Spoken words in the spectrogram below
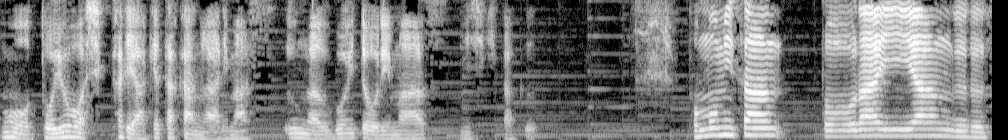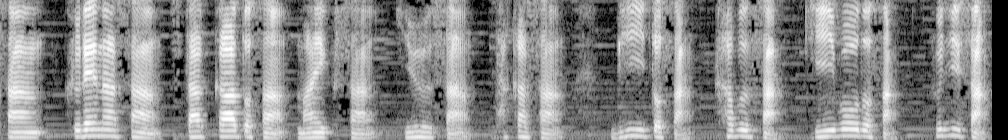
もう土曜はしっかり明けた感があります。運が動いております。西企画。ともみさん、トライアングルさん、クレナさん、スタッカートさん、マイクさん、ユウさん、タカさん、ビートさん、カブさん、キーボードさん、富士さん、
